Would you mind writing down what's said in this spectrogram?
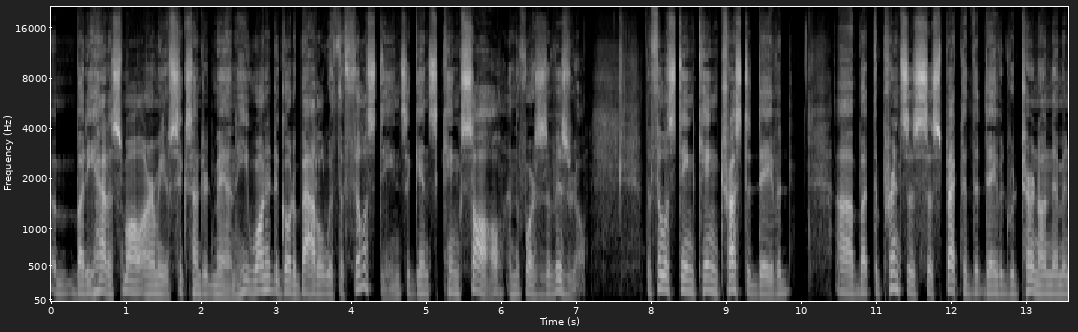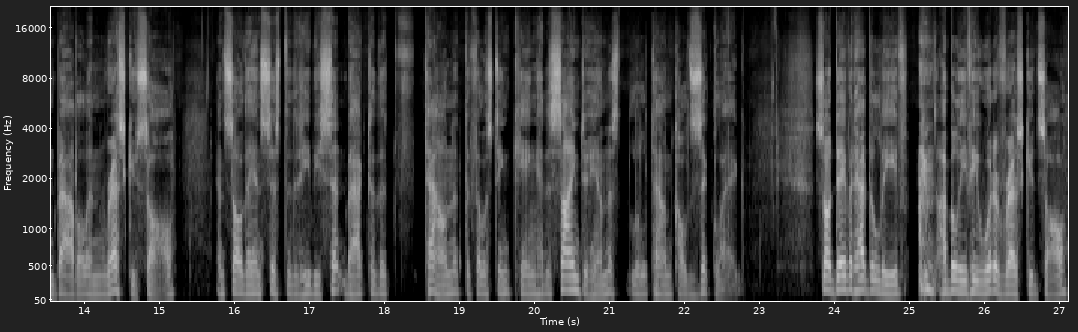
um, but he had a small army of 600 men, he wanted to go to battle with the Philistines against King Saul and the forces of Israel. The Philistine king trusted David, uh, but the princes suspected that David would turn on them in battle and rescue Saul, and so they insisted that he be sent back to the town that the Philistine king had assigned to him, this little town called Ziklag. So David had to leave. I believe he would have rescued Saul,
